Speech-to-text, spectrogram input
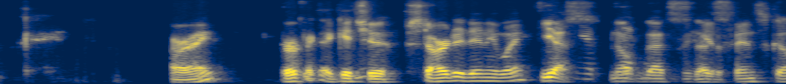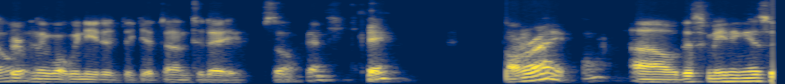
All right, perfect. I get you started anyway. yes, Yep, no, that's, We Get a that's fence going. certainly what we needed to get done today, so. Okay. All right. Uh, this meeting is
